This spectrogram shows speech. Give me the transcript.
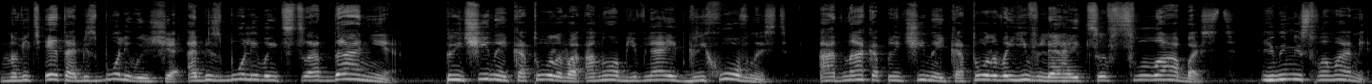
Но ведь это обезболивающее обезболивает страдание, причиной которого оно объявляет греховность, однако причиной которого является слабость. Иными словами,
